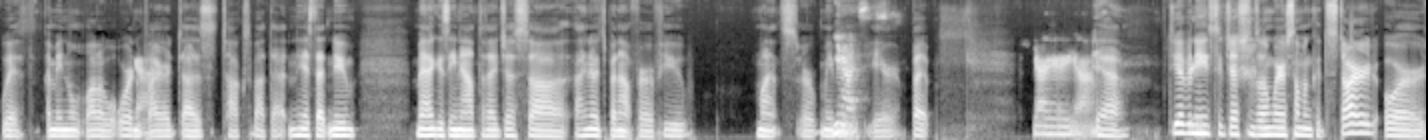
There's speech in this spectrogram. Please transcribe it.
with. I mean, a lot of what Word yeah. and Fire does talks about that, and he has that new magazine out that I just saw. I know it's been out for a few months or maybe yes. a year, but yeah, yeah, yeah, yeah. Do you have any suggestions on where someone could start or?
